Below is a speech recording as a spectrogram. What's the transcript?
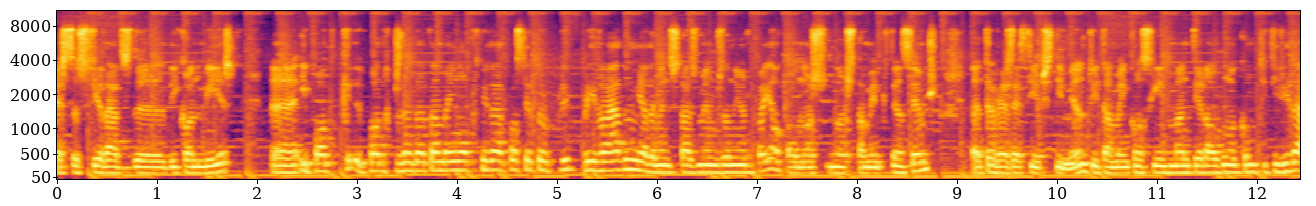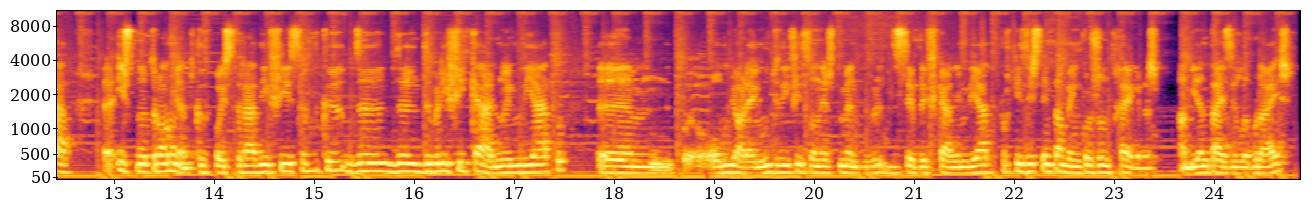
estas sociedades de, de economias uh, e pode, pode representar também uma oportunidade para o setor privado, nomeadamente os Estados-membros da União Europeia, ao qual nós, nós também pertencemos, através desse investimento e também conseguindo manter alguma competitividade isto naturalmente que depois será difícil de, de, de verificar no imediato um, ou melhor, é muito difícil neste momento de ser verificado imediato, porque existem também um conjunto de regras ambientais e laborais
